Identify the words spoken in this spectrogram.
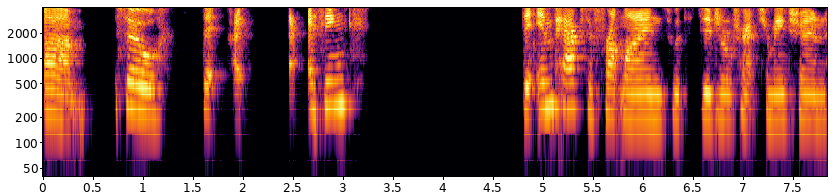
Um, so that I I think the impacts of front lines with digital transformation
